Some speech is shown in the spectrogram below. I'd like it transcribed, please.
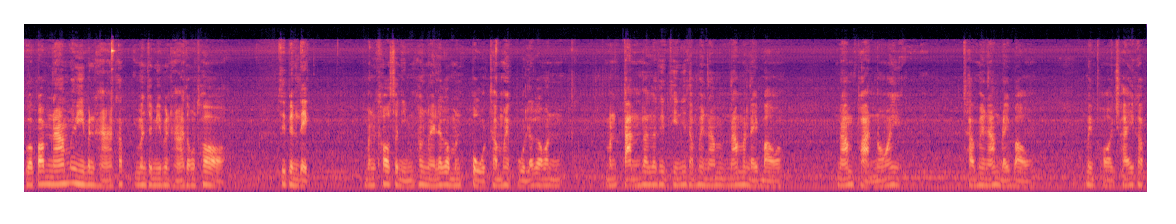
ตัวปั๊มน้ำไม่มีปัญหาครับ มันจะมีปัญหาตรงท่อที่เป็นเหล็ก มันเข้าสนิมข้างในแล้วก็มันปูดทำให้ปูดแล้วก็มันมันตันแล้วทีนี้ทำให้น้ำน้ำมันไหลเบา น้ำผ่านน้อยทำให้น้ำไหลเบา ไม่พอใช้ครับ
